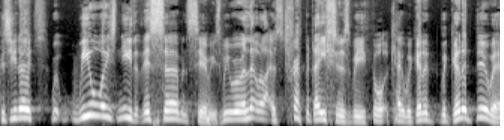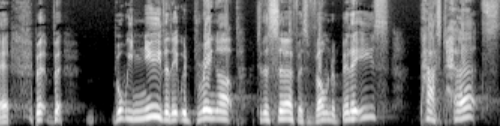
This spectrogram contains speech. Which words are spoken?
Because, you know, we, we, always knew that this sermon series, we were a little like as trepidation as we thought, okay, we're going to we're gonna do it. But, but, but we knew that it would bring up to the surface vulnerabilities, past hurts,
